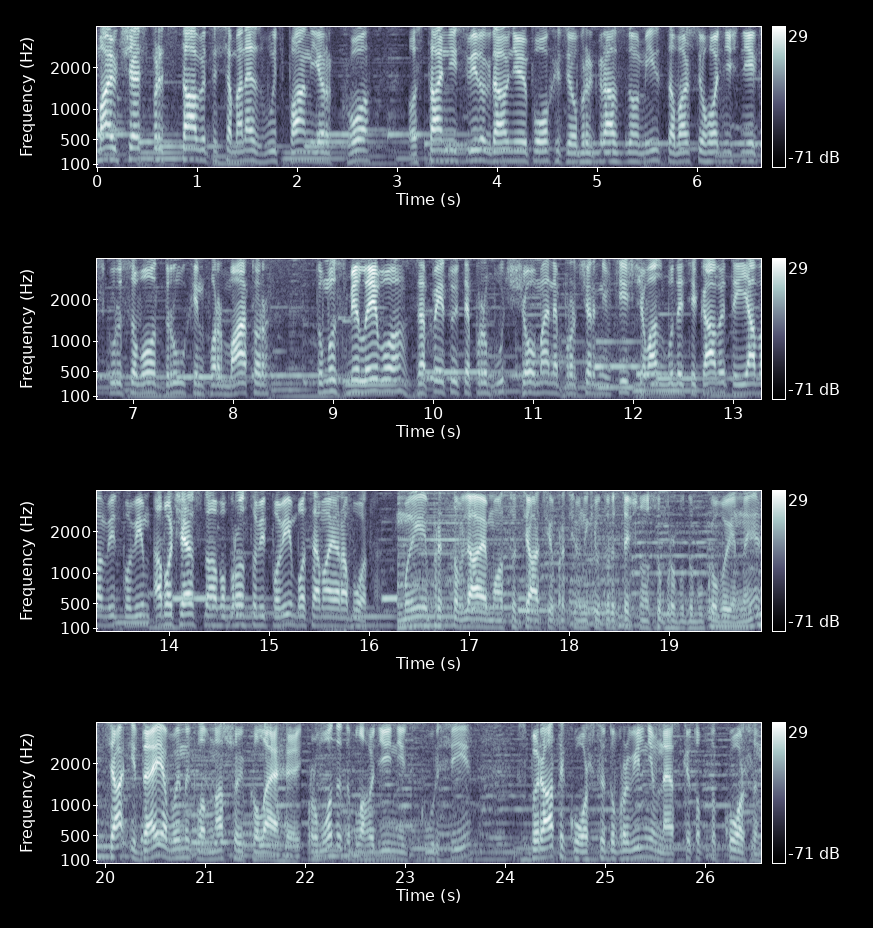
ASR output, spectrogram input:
Маю честь представитися. Мене звуть пан Ярко. Останній свідок давньої епохи цього прекрасного міста. Ваш сьогоднішній екскурсовод, друг, інформатор. Тому сміливо запитуйте про будь-що у мене про Чернівці, що вас буде цікавити, і я вам відповім або чесно, або просто відповім, бо це моя робота. Ми представляємо асоціацію працівників туристичного супроводу Буковини. Ця ідея виникла в нашої колеги проводити благодійні екскурсії збирати кошти, добровільні внески. Тобто кожен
